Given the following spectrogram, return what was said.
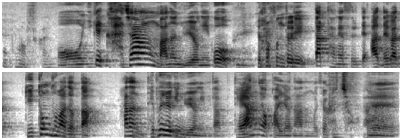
뭐 부분 없을까요? 어 이게 가장 많은 유형이고 네. 여러분들이 딱 당했을 때 아 내가 뒤통수 맞았다 하는 대표적인 유형입니다. 대항력 관련하는 거죠. 그렇죠. 아, 네,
